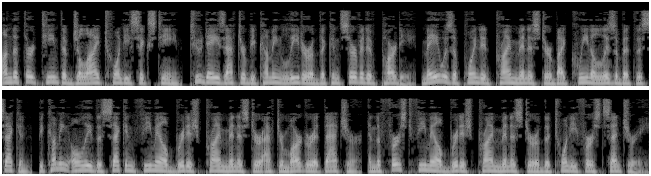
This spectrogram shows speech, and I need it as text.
On 13 July 2016, two days after becoming leader of the Conservative Party, May was appointed Prime Minister by Queen Elizabeth II, becoming only the second female British Prime Minister after Margaret Thatcher, and the first female British Prime Minister of the 21st century.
